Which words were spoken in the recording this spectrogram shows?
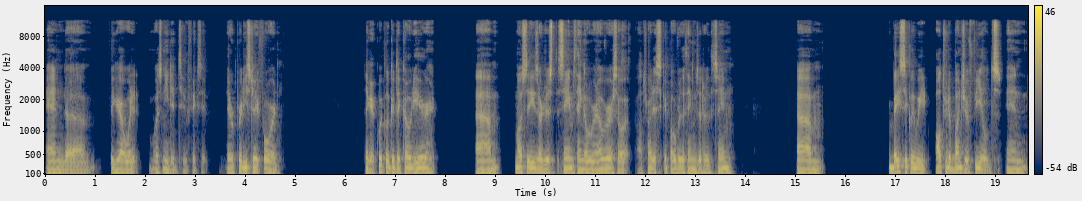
and um, figure out what it was needed to fix it they're pretty straightforward. Take a quick look at the code here. Um, most of these are just the same thing over and over, so I'll try to skip over the things that are the same. Um, basically, we altered a bunch of fields, and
